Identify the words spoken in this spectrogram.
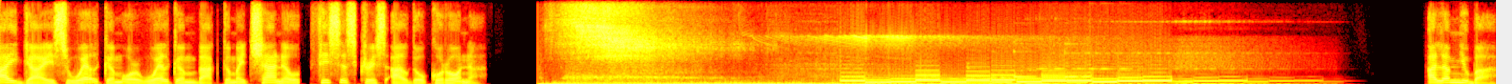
Hi guys welcome or welcome back to my channel, this is Chris Aldo Corona. Alam nyo ba,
